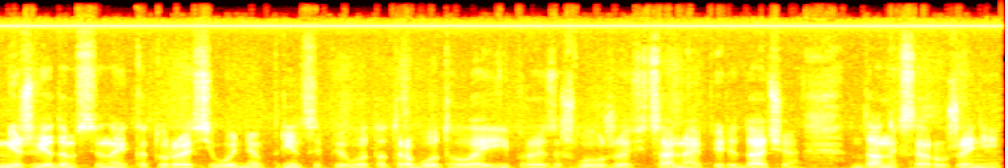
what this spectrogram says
межведомственной, которая сегодня, в принципе, вот отработала и произошла уже официальная передача данных сооружений,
